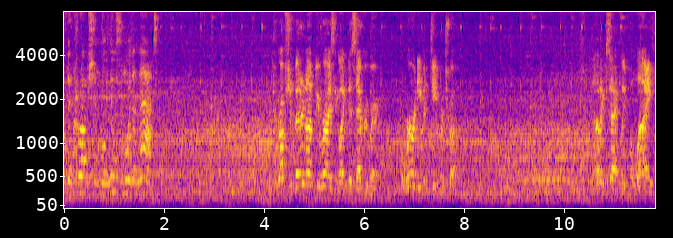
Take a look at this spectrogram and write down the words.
Can't keep above the corruption, we'll lose more than that. Corruption better not be rising like this everywhere, or we're in even deeper trouble. Not exactly polite.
